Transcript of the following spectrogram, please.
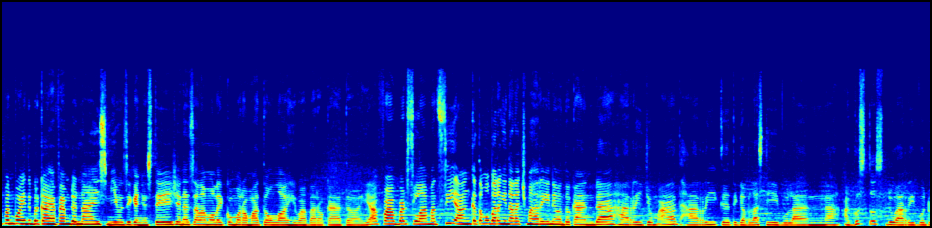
97.3 Berkah FM The Nice Music and News Station. Assalamualaikum warahmatullahi wabarakatuh. Ya Faber selamat siang. Ketemu bareng Ina Rachma hari ini untuk Anda Hari Jumat Hari ke-13 di bulan Agustus 2021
